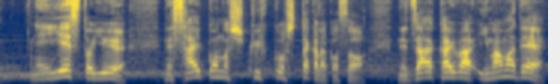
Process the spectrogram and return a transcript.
ね、イエスという、ね、最高の祝福を知ったからこそ、ね、ザーカイは今まで、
